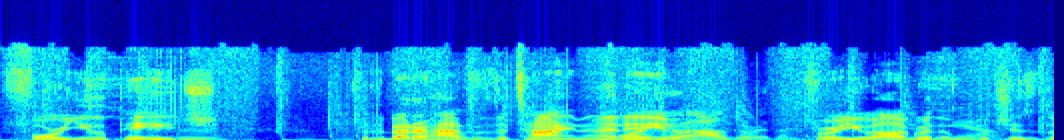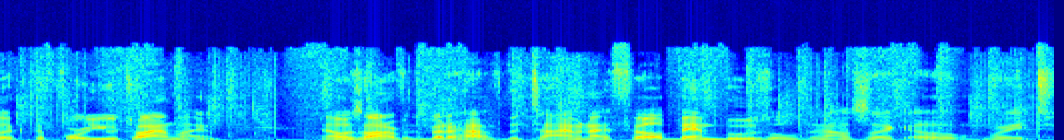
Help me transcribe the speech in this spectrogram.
For You page for the better half of the time, and I Mm. For didn't you even algorithm. For You algorithm, Yeah. which is like the For You timeline. And I was on it for the better half of the time, and I felt bamboozled, and I was like, oh wait,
